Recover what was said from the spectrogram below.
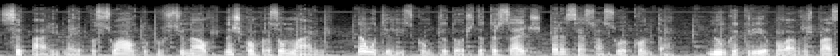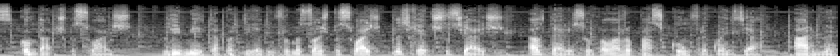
Separe e-mail pessoal do profissional nas compras online. Não utilize computadores de terceiros para acesso à sua conta. Nunca crie palavras-passe com dados pessoais. Limite a partilha de informações pessoais nas redes sociais. Altere a sua palavra-passe com frequência. Arme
